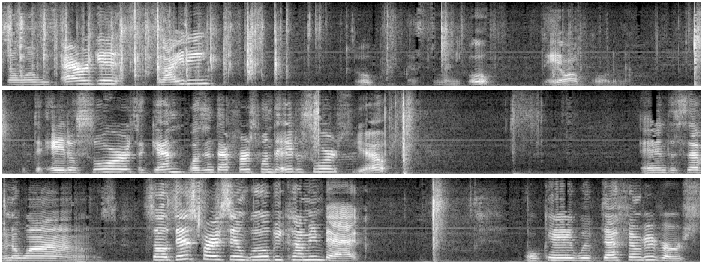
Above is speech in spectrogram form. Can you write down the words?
Someone who's arrogant, flighty. Oh, that's too many. Oh, they all falling out. With the Eight of Swords, again, wasn't that first one the Eight of Swords? Yep. And the Seven of Wands. So this person will be coming back Okay, with death in reverse,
